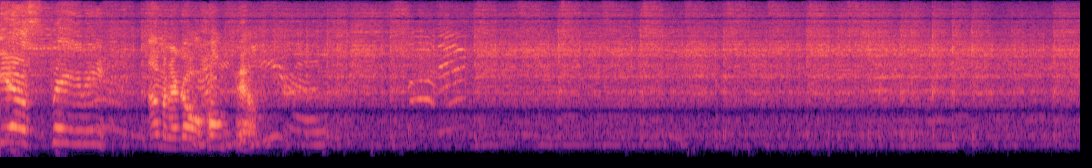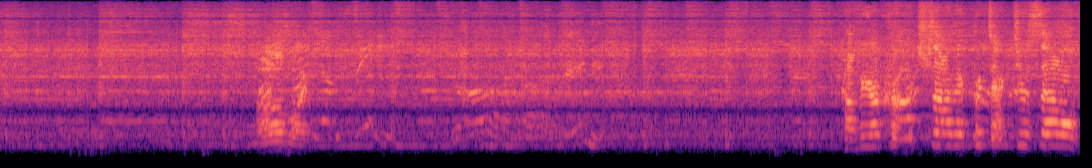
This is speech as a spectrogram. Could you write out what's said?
yes, baby! I'm gonna go home him. Oh, boy. Cover your crotch, Sonic! Protect yourself!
